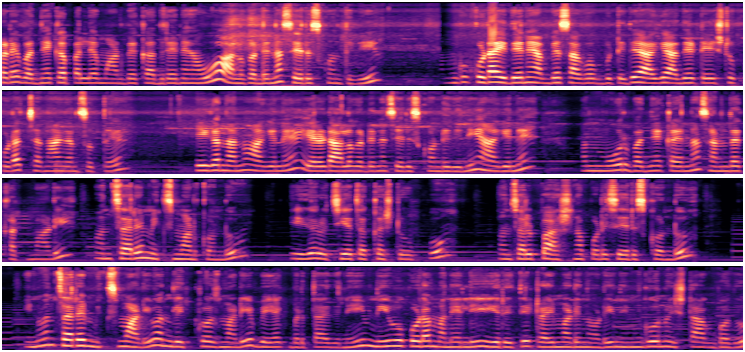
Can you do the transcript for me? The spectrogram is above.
ಕಡೆ ಬದನೇಕಾಯಿ ಪಲ್ಯ ಮಾಡಬೇಕಾದ್ರೆ ನಾವು ಆಲೂಗಡ್ಡೆನ ಸೇರಿಸ್ಕೊತೀವಿ. ನಮಗೂ ಕೂಡ ಇದೇನೇ ಅಭ್ಯಾಸ ಆಗೋಗ್ಬಿಟ್ಟಿದೆ. ಹಾಗೆ ಅದೇ ಟೇಸ್ಟು ಕೂಡ ಚೆನ್ನಾಗಿ ಅನಿಸುತ್ತೆ. ಈಗ ನಾನು ಹಾಗೆಯೇ ಎರಡು ಆಲೂಗಡ್ಡೆನ ಸೇರಿಸ್ಕೊಂಡಿದ್ದೀನಿ. ಹಾಗೆಯೇ ಒಂದು ಮೂರು ಬದನೆಕಾಯನ್ನ ಸಣ್ಣದಾಗಿ ಕಟ್ ಮಾಡಿ ಒಂದು ಸಾರಿ ಮಿಕ್ಸ್ ಮಾಡಿಕೊಂಡು ಈಗ ರುಚಿಗೆ ತಕ್ಕಷ್ಟು ಉಪ್ಪು, ಒಂದು ಸ್ವಲ್ಪ ಅರಿಶಿನ ಪುಡಿ ಸೇರಿಸ್ಕೊಂಡು ಇನ್ನೊಂದು ಸಾರಿ ಮಿಕ್ಸ್ ಮಾಡಿ ಒಂದು ಲಿಡ್ ಕ್ಲೋಸ್ ಮಾಡಿ ಬೇಯಕ್ಕೆ ಬಿಡ್ತಾ ಇದ್ದೀನಿ. ನೀವು ಕೂಡ ಮನೆಯಲ್ಲಿ ಈ ರೀತಿ ಟ್ರೈ ಮಾಡಿ ನೋಡಿ ನಿಮಗೂ ಇಷ್ಟ ಆಗ್ಬೋದು.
